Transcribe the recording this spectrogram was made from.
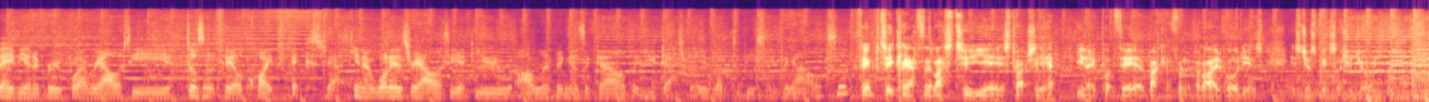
maybe in a group where reality doesn't feel quite fixed yet. You know, what is reality if you are living as a girl but you desperately want to be something else? I think particularly after the last two years to actually, you know, put theatre back in front of a live audience, it's just been such a joy.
